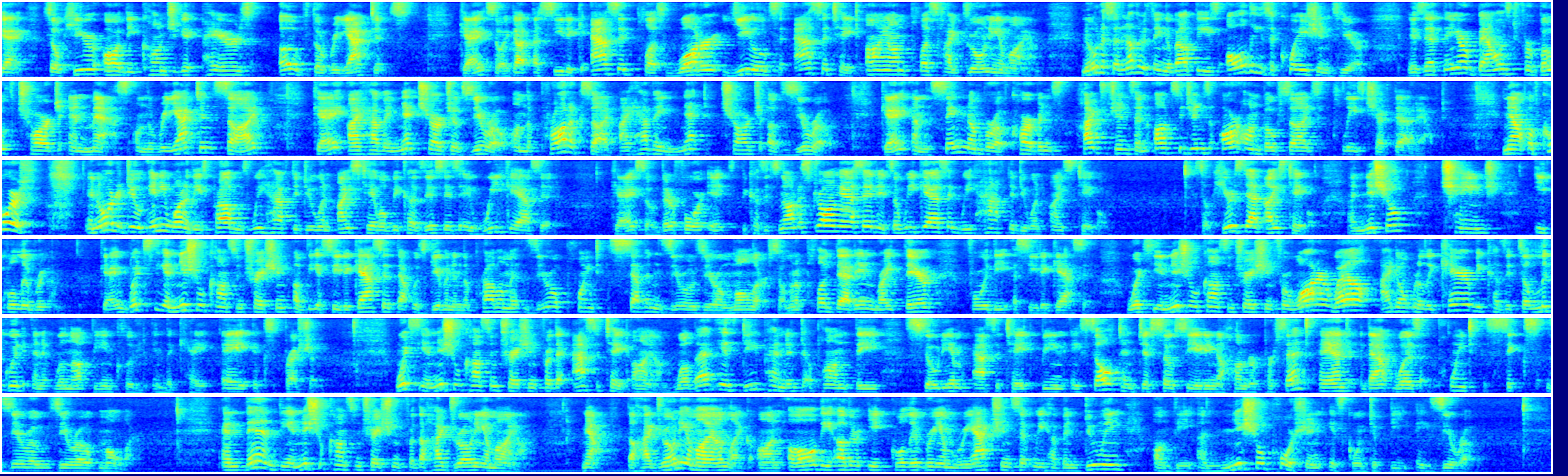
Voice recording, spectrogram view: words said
Okay, so here are the conjugate pairs of the reactants. Okay, so I got acetic acid plus water yields acetate ion plus hydronium ion. Notice another thing about these, all these equations here, is that they are balanced for both charge and mass. On the reactant side, okay, I have a net charge of zero. On the product side, I have a net charge of zero. Okay, and the same number of carbons, hydrogens, and oxygens are on both sides. Please check that out. Now, of course, in order to do any one of these problems, we have to do an ICE table because this is a weak acid. Okay, so therefore, it's because it's not a strong acid, it's a weak acid, we have to do an ICE table. So here's that ICE table. Initial, change, equilibrium. Okay, what's the initial concentration of the acetic acid that was given in the problem at 0.700 molar? So I'm going to plug that in right there for the acetic acid. What's the initial concentration for water? Well, I don't really care because it's a liquid and it will not be included in the Ka expression. What's the initial concentration for the acetate ion? Well, that is dependent upon the sodium acetate being a salt and dissociating 100%, and that was 0.600 molar. And then the initial concentration for the hydronium ion. Now, the hydronium ion, like on all the other equilibrium reactions that we have been doing, on the initial portion is going to be a zero.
